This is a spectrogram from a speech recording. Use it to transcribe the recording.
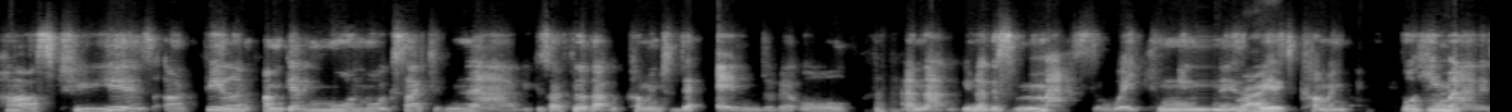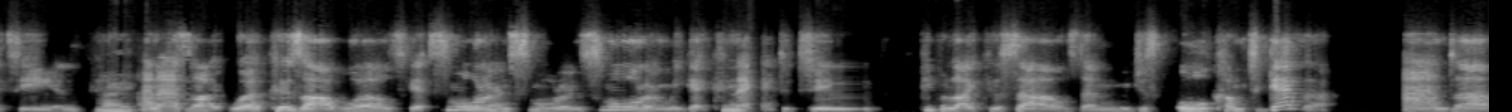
past two years, I'm feeling I'm getting more and more excited now because I feel that we're coming to the end of it all, and that you know this mass awakening is, right. is coming for humanity, right. and right. and as light workers, our worlds get smaller and smaller and smaller, and we get connected to people like yourselves, and we just all come together, and uh,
